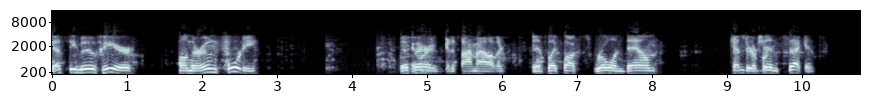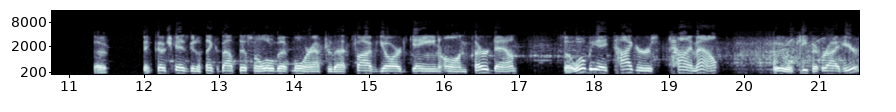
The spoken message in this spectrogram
Gutsy move here on their own 40. Yep, They're going to time out. They're And play clock's rolling down under 10 seconds. So I think Coach K is going to think about this one a little bit more after that five yard gain on third down. So it will be a Tigers timeout. We will keep it right here.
